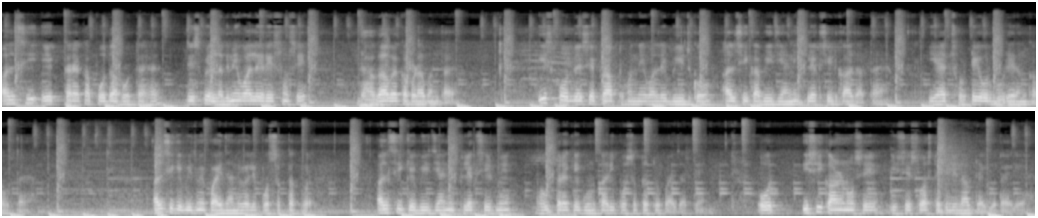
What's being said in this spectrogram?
अलसी एक तरह का पौधा होता है जिस पे लगने वाले रेशों से धागा व कपड़ा बनता है। इस पौधे से प्राप्त होने वाले बीज को अलसी का बीज यानी फ्लेक्सीड कहा जाता है। यह छोटे और भूरे रंग का होता है। अलसी के बीज में पाए जाने वाले पोषक तत्व अलसी के बीज यानी फ्लैक्सीड में बहुत तरह के गुणकारी पोषक तत्व पाए जाते हैं और इसी कारणों से इसे स्वास्थ्य के लिए लाभदायक बताया गया है।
